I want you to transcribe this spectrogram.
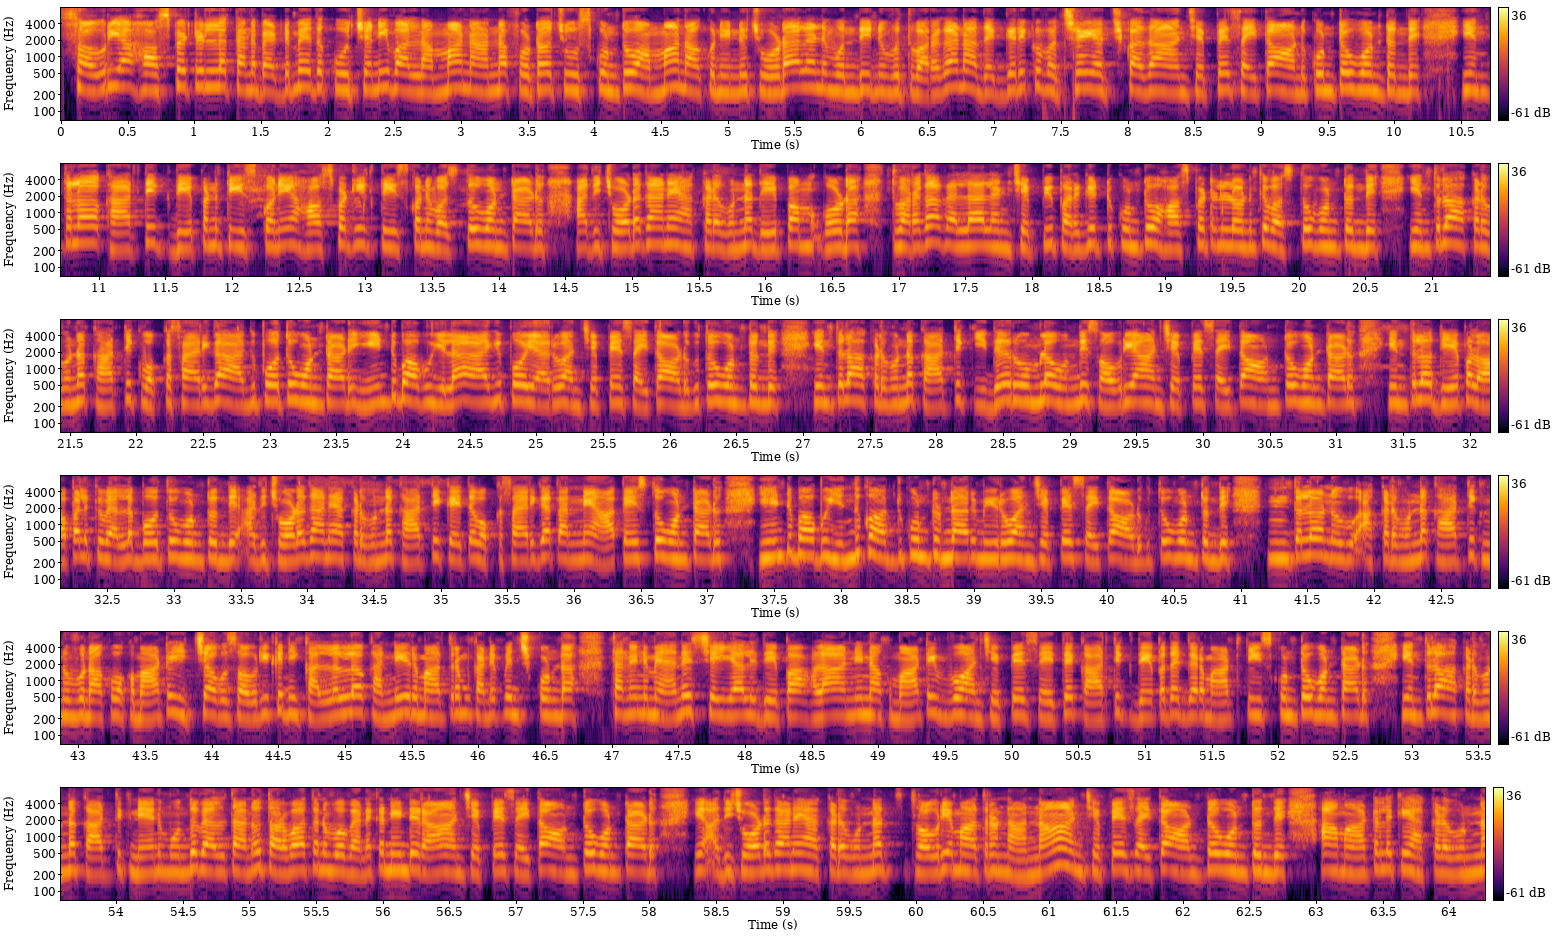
శౌర్య హాస్పిటల్‌లో తన బెడ్ మీద కూర్చొని వాళ్ళ అమ్మ, నాన్న ఫోటో చూసుకుంటూ, "అమ్మా నాకు నిన్ను చూడాలని ఉంది. నువ్వు త్వరగా నా దగ్గరికి వచ్చేయొచ్చు కదా!" అని చెప్పేసి అయితే అనుకుంటూ ఉంటుంది. ఇంతలో కార్తీక్ దీపను తీసుకొని హాస్పిటల్‌కి తీసుకొని వస్తూ ఉంటాడు. అది చూడగానే అక్కడ ఉన్న దీపం కూడా త్వరగా వెళ్ళాలని చెప్పి పరిగెట్టుకుంటూ హాస్పిటల్‌లోనికి వస్తూ ఉంటుంది. ఇంతలో అక్కడ ఉన్న కార్తీక్ ఒక్కసారిగా ఆగిపోతూ ఉంటాడు. "ఏంటి బాబు ఇలా ఆగిపోయారు?" అని చెప్పేసి అయితే అడుగుతూ ఉంటుంది. ఇంతలో అక్కడ ఉన్న కార్తీక్ "ఇదే రూమ్‌లో ఉంది శౌర్య" అని చెప్పి చెప్పేసి అయితే అంటూ ఉంటాడు. ఇంతలో దీప లోపలికి వెళ్ళబోతూ ఉంటుంది. అది చూడగానే అక్కడ ఉన్న కార్తీక్ అయితే ఒక్కసారిగా తనని ఆపేస్తూ ఉంటాడు. "ఏంటి బాబు ఎందుకు అడ్డుకుంటున్నారు మీరు?" అని చెప్పేసి అయితే అడుగుతూ ఉంటుంది. ఇంతలో నువ్వు అక్కడ ఉన్న కార్తీక్ "నువ్వు నాకు ఒక మాట ఇచ్చావు. సౌరికి నీ కళ్ళల్లో కన్నీరు మాత్రం కనిపించకుండా తనని మేనేజ్ చేయాలి దీప. అలా అని నాకు మాట ఇవ్వు" అని చెప్పేసి అయితే కార్తీక్ దీప దగ్గర మాట తీసుకుంటూ ఉంటాడు. ఇంతలో అక్కడ ఉన్న కార్తీక్ "నేను ముందు వెళ్తాను. తర్వాత నువ్వు వెనక నిండి రా" అని చెప్పేసి అయితే అంటూ ఉంటాడు. అది చూడగానే అక్కడ ఉన్న శౌర్య మాత్రం "నాన్న" అని చెప్పేసి అయితే అంటూ ఉంటుంది. ఆ మాటలకి అక్కడ ఉన్న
